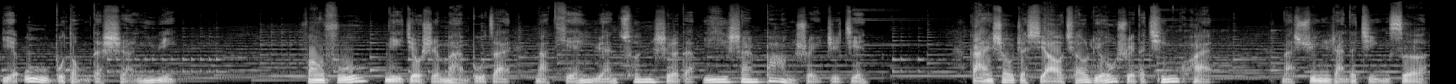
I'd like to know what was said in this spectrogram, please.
也悟不懂的神韵，仿佛你就是漫步在那田园村舍的依山傍水之间，感受着小桥流水的轻快，那熏染的景色，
